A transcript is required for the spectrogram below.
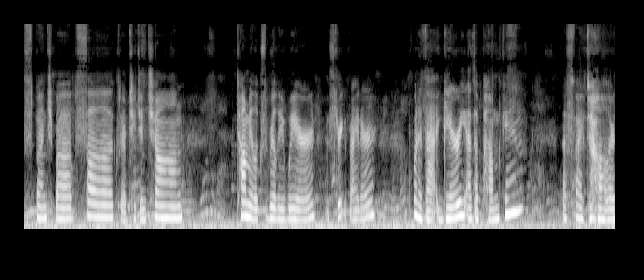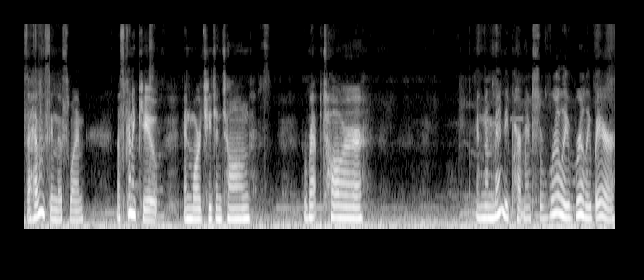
SpongeBob socks. We have Cheech and Chong. Tommy looks really weird. Street Fighter. What is that? Gary as a pumpkin? That's $5. I haven't seen this one. That's kind of cute. And more Cheech and Chong. Reptar. And the men department's really, really bare.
